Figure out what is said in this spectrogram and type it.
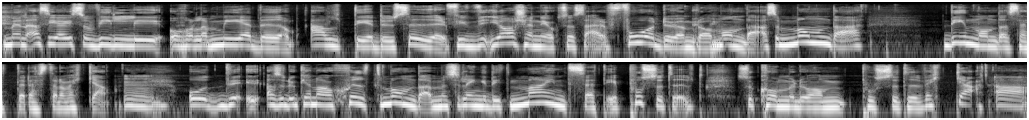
Men alltså jag är så villig att hålla med dig om allt det du säger. För jag känner ju också så här, får du en bra måndag, alltså måndag din måndag sätter resten av veckan. Mm. Och det, alltså du kan ha en skitmåndag men så länge ditt mindset är positivt så kommer du ha en positiv vecka. Ja.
